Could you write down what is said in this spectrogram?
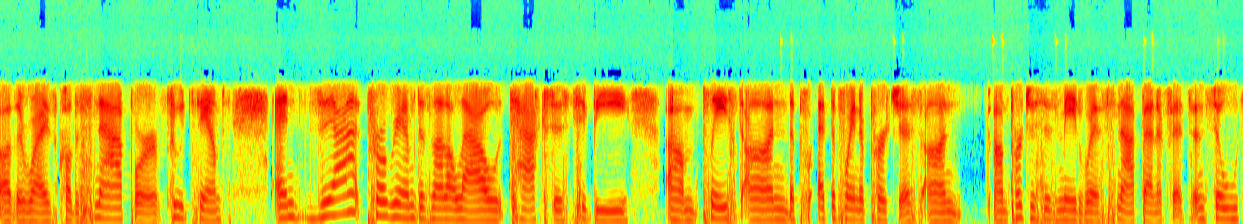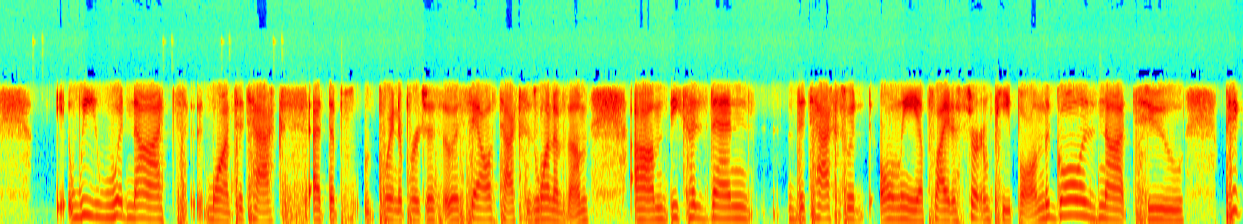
otherwise called a SNAP or food stamps, and that program does not allow taxes to be um, placed on the at the point of purchase on on purchases made with SNAP benefits, and so we would not want to tax at the point of purchase. A sales tax is one of them, um, because then the tax would only apply to certain people. And the goal is not to pick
